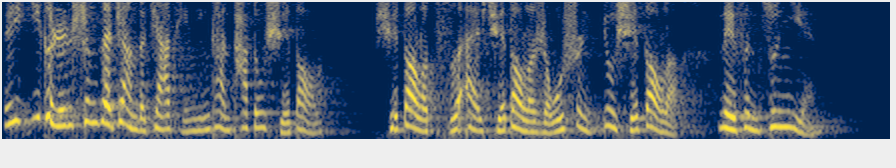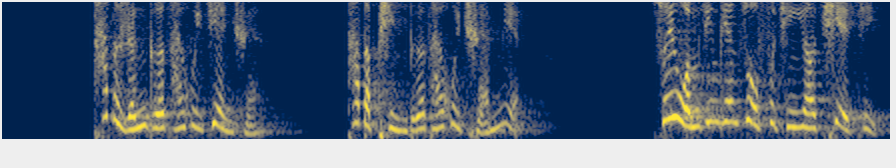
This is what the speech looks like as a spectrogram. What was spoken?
哎，一个人生在这样的家庭，您看他都学到了，学到了慈爱，学到了柔顺，又学到了那份尊严，他的人格才会健全，他的品德才会全面。所以我们今天做父亲要切记，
